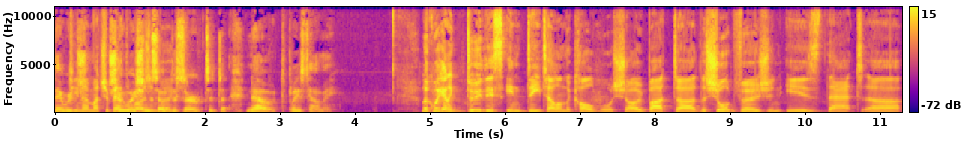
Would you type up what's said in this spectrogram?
They were Do you know much about Jewish the and so deserved to. Die. No, please tell me. Look, we're going to do this in detail on the Cold War show, but uh, the short version is that uh,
